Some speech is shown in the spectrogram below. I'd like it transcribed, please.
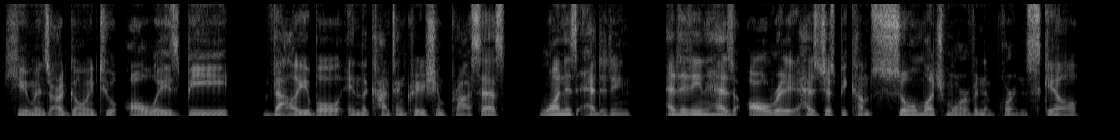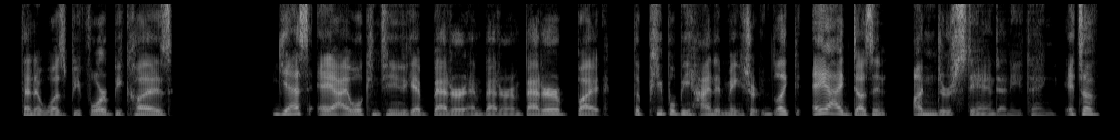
humans are going to always be valuable in the content creation process. One is editing. Editing has already has just become so much more of an important skill than it was before because yes, AI will continue to get better and better and better, but the people behind it making sure like AI doesn't understand anything. It's a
